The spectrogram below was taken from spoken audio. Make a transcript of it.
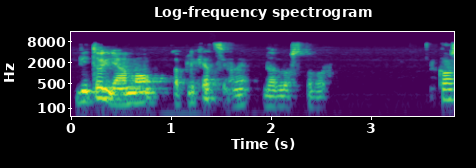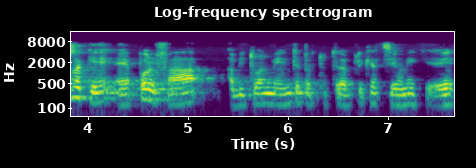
vi togliamo l'applicazione dallo store. Cosa che Apple fa abitualmente per tutte le applicazioni che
